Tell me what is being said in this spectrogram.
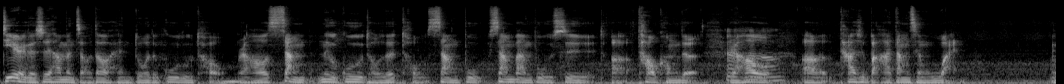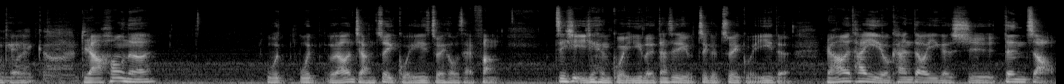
第二个是他们找到很多的骷髅头，然后上那个骷髅头的头上部上半部是呃掏空的，然后呃他是把它当成碗，OK，、oh、然后呢，我我我要讲最诡异，最后才放，这些已经很诡异了，但是有这个最诡异的，然后他也有看到一个是灯罩。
